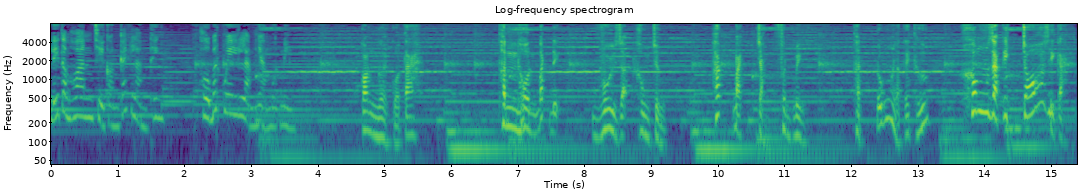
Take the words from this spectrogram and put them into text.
Lý Tầm Hoan chỉ còn cách làm thinh Hồ Bất Quy làm nhảm một mình. Con người của ta Thần hồn bất định Vui giận không chừng Hắc bạch chẳng phân minh. Thật đúng là cái thứ Không ra cái chó gì cả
